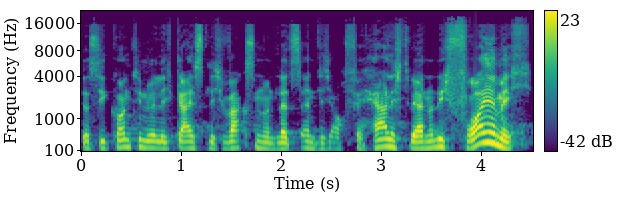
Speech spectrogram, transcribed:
dass sie kontinuierlich geistlich wachsen und letztendlich auch verherrlicht werden. Und ich freue mich,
